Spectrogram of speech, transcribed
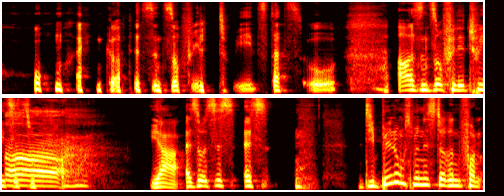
oh mein Gott, es sind so viele Tweets dazu. Oh, es sind so viele Tweets dazu. Ah. Ja, also es ist, es, die Bildungsministerin von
